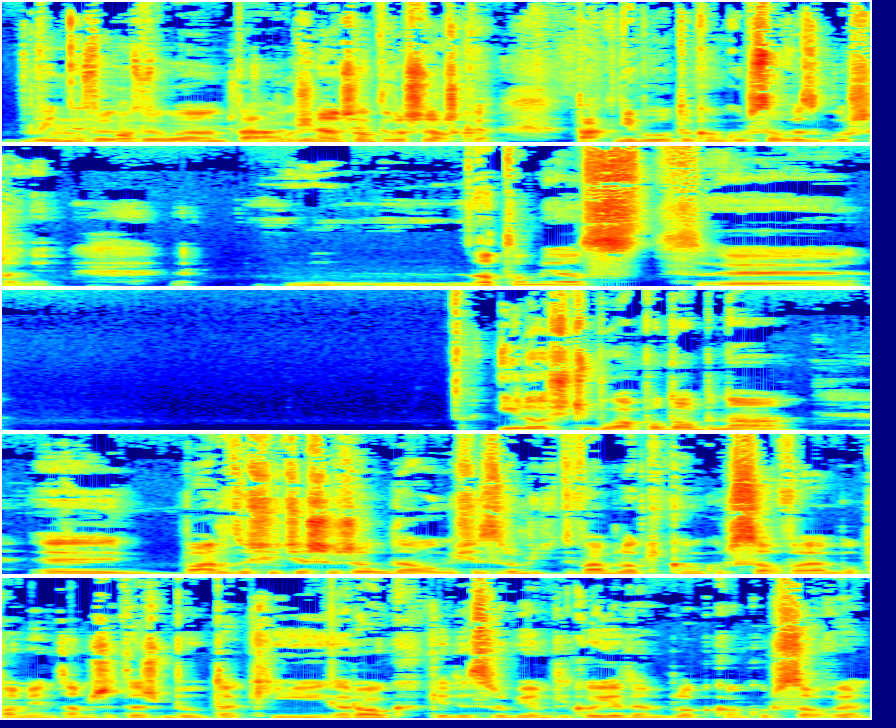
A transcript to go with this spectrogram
W inny sposób była, tak, inaczej troszeczkę. Tak, nie było to konkursowe zgłoszenie. Natomiast y, ilość była podobna. Y, Bardzo się cieszę, że udało mi się zrobić dwa bloki konkursowe, bo pamiętam, że też był taki rok, kiedy zrobiłem tylko jeden blok konkursowy,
